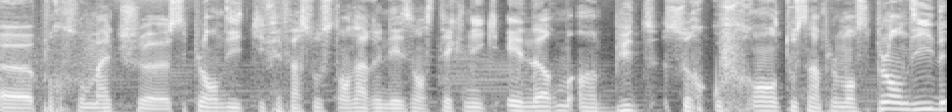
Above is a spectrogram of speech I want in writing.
euh, pour son match euh, splendide qui fait face au standard une aisance technique énorme, un but sur coup franc tout simplement splendide.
